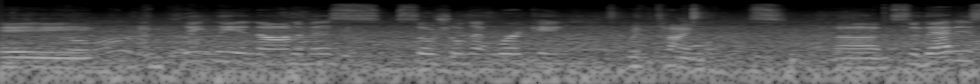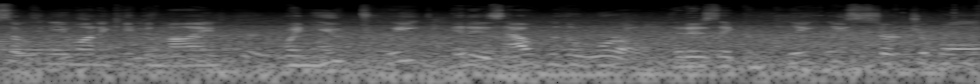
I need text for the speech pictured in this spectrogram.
a completely anonymous social networking with time limits. Um, so that is something you want to keep in mind. When you tweet, it is out into the world. It is a completely searchable,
